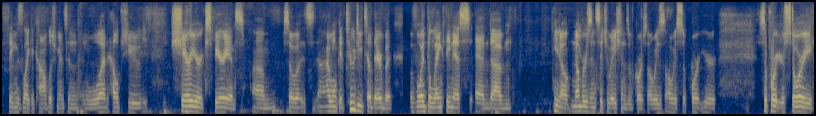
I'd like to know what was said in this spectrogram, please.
things like accomplishments and, and what helps you share your experience. Um, so it's I won't get too detailed there, but avoid the lengthiness and um, you know numbers and situations. Of course, always always support your support your story.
